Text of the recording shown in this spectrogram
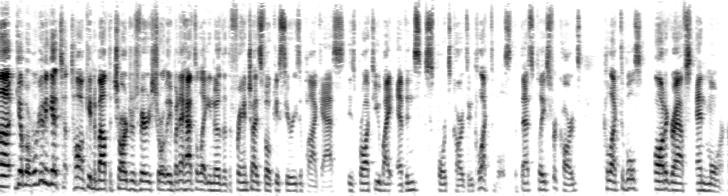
uh, Gilbert, we're going to get to talking about the Chargers very shortly, but I have to let you know that the franchise focus series of podcasts is brought to you by Evans Sports Cards and Collectibles, the best place for cards, collectibles, autographs, and more.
